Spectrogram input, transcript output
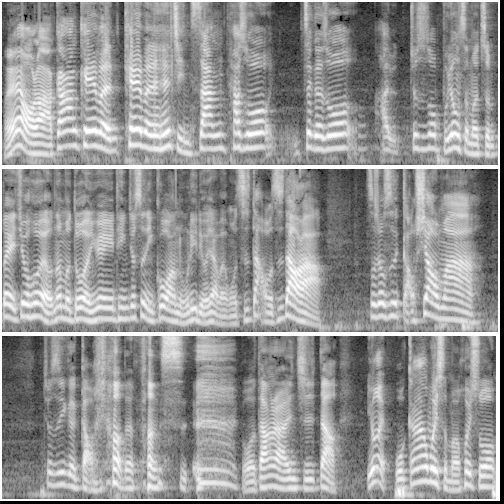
没有啦，刚刚 Kevin Kevin 很紧张，他说这个说啊，就是说不用什么准备就会有那么多人愿意听，就是你过往努力留下文，我知道我知道啦，这就是搞笑嘛，就是一个搞笑的方式，我当然知道。因为我刚刚为什么会说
